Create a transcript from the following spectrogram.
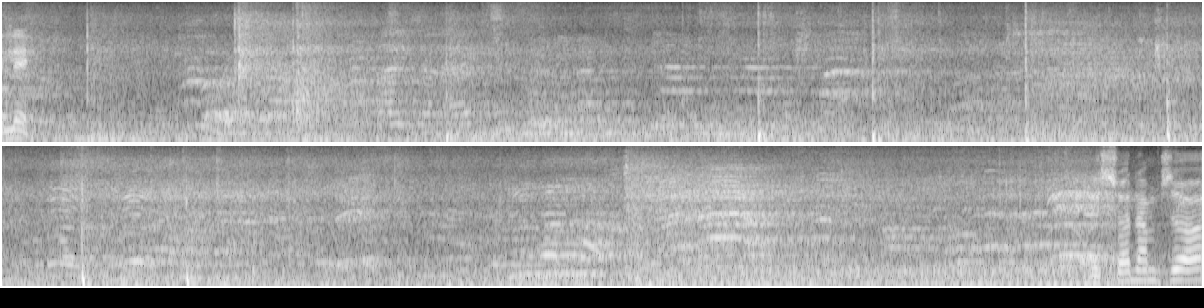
Pilih. Nice one, Hamza.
